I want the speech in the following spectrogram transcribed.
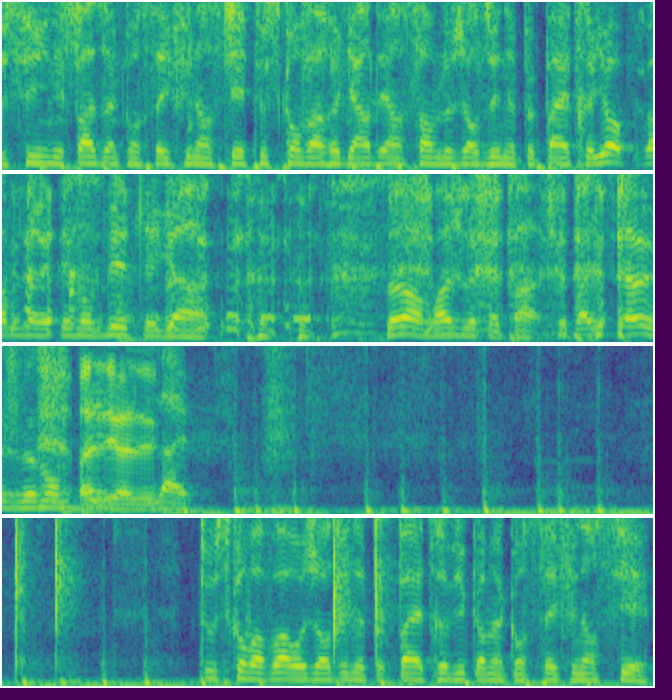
Ceci n'est pas un conseil financier. Tout ce qu'on va regarder ensemble aujourd'hui ne peut pas être. Yo, pourquoi vous arrêtez mon beat, les gars? Non, non, moi je le fais pas. Je fais pas du sérieux, je veux mon beat Vas-y, vas-y. live. Tout ce qu'on va voir aujourd'hui ne peut pas être vu comme un conseil financier.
